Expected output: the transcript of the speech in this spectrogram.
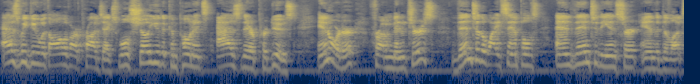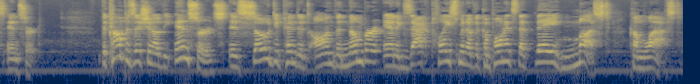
as we do with all of our projects, we'll show you the components as they're produced in order from miniatures, then to the white samples, and then to the insert and the deluxe insert. The composition of the inserts is so dependent on the number and exact placement of the components that they must come last.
